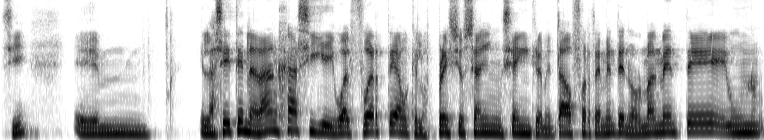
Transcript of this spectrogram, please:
¿sí? El aceite naranja sigue igual fuerte, aunque los precios se han, incrementado fuertemente. Normalmente un,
